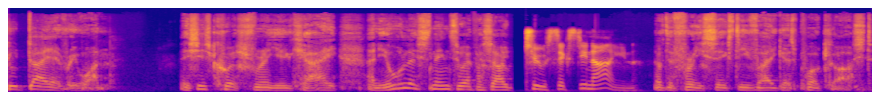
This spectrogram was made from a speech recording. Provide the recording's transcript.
Good day, everyone. This is Chris from the UK, and you're listening to episode 269. of the 360 Vegas podcast.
